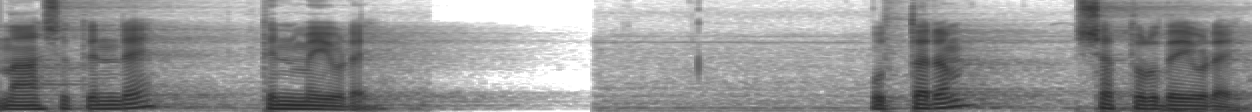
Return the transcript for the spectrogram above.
നാശത്തിന്റെ തിന്മയുടെ. ഉത്തരം ശത്രുതയുടെ.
